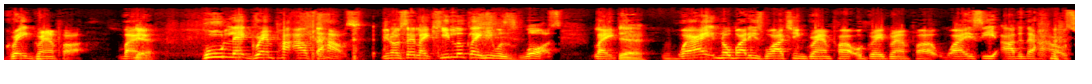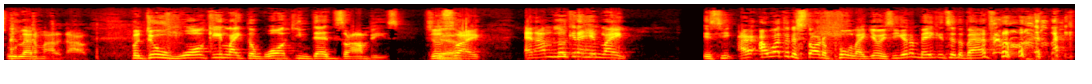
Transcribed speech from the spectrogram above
great grandpa. Like, Yeah. Who let grandpa out the house? You know what I'm saying? Like, he looked like he was lost. Like, Yeah. why nobody's watching grandpa or great grandpa? Why is he out of the house? Who let him out of the house? But dude, walking like the Walking Dead zombies, just Yeah. like, and I'm looking at him like, is he? I, I wanted to start a pool. Like, yo, is he gonna make it to the bathroom? like,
